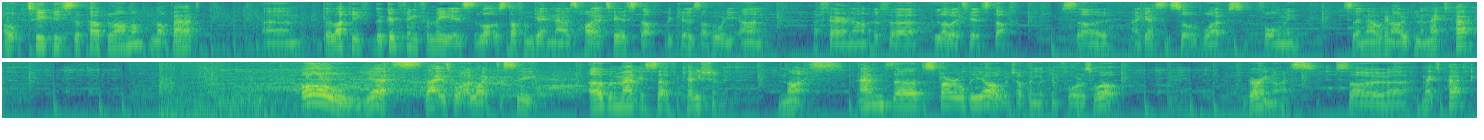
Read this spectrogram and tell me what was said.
Oh, two pieces of purple armor. Not bad. Um, the lucky, the good thing for me is a lot of stuff I'm getting now is higher tier stuff because I've already earned a fair amount of uh, lower tier stuff. So I guess it sort of works for me. So now we're going to open the next pack. Oh, yes, that is what I like to see. Urban Mantis certification. Nice. And uh, the Spiral BR, which I've been looking for as well. Very nice. So, uh, next pack.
